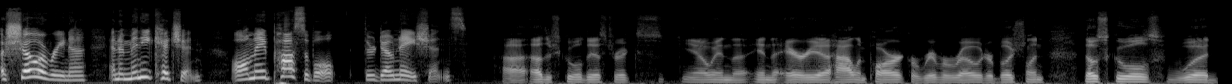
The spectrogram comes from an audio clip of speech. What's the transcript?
a show arena, and a mini kitchen, all made possible through donations. Uh, other school districts, you know, in the in the area, Highland Park or River Road or Bushland, those schools would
